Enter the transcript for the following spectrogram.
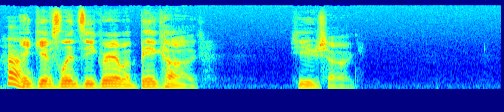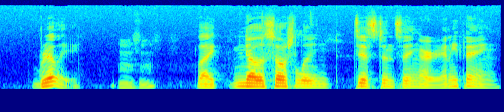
Huh. And gives Lindsey Graham a big hug. Huge hug. Really? Mm-hmm. Like no social distancing or anything,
